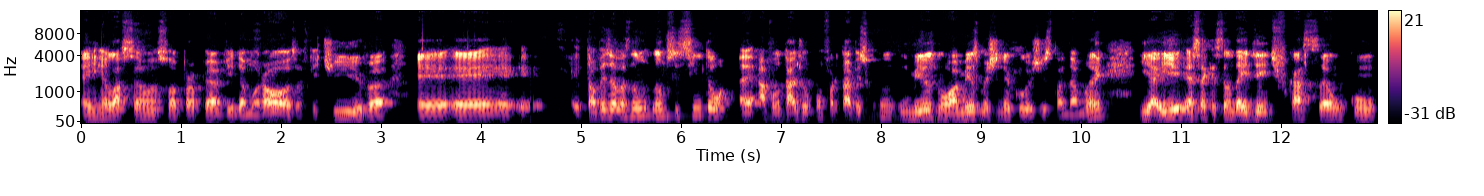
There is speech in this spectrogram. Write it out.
em relação à sua própria vida amorosa, afetiva, é, é, é, talvez elas não, não se sintam à vontade ou confortáveis com o mesmo ou a mesma ginecologista da mãe, e aí essa questão da identificação com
